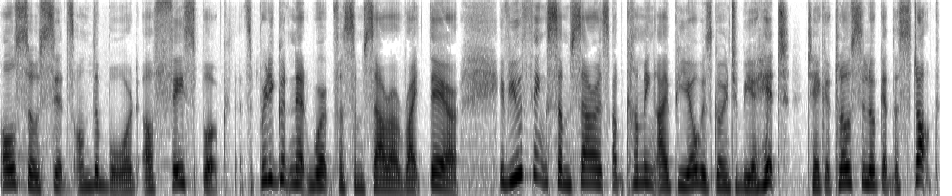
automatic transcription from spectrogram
also sits on the board of Facebook. That's a pretty good network for Samsara right there. If you think Samsara's upcoming IPO is going to be a hit, take a closer look at the stock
